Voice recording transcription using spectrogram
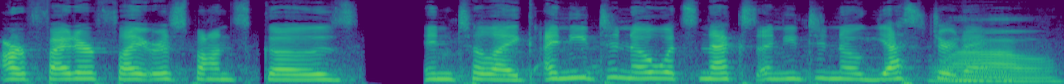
our fight or flight response goes into like, I need to know what's next. I need to know yesterday. Wow.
